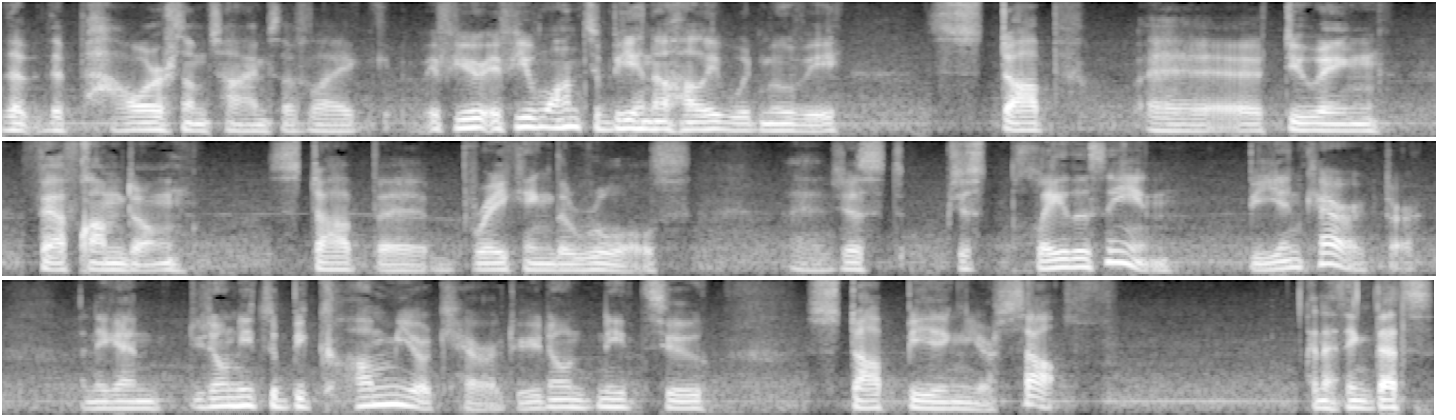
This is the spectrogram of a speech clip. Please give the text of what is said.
the the power sometimes of like if you if you want to be in a Hollywood movie, stop uh, doing Verfremdung, stop uh, breaking the rules, uh, just just play the scene, be in character, and again, you don't need to become your character. You don't need to stop being yourself, and I think that's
